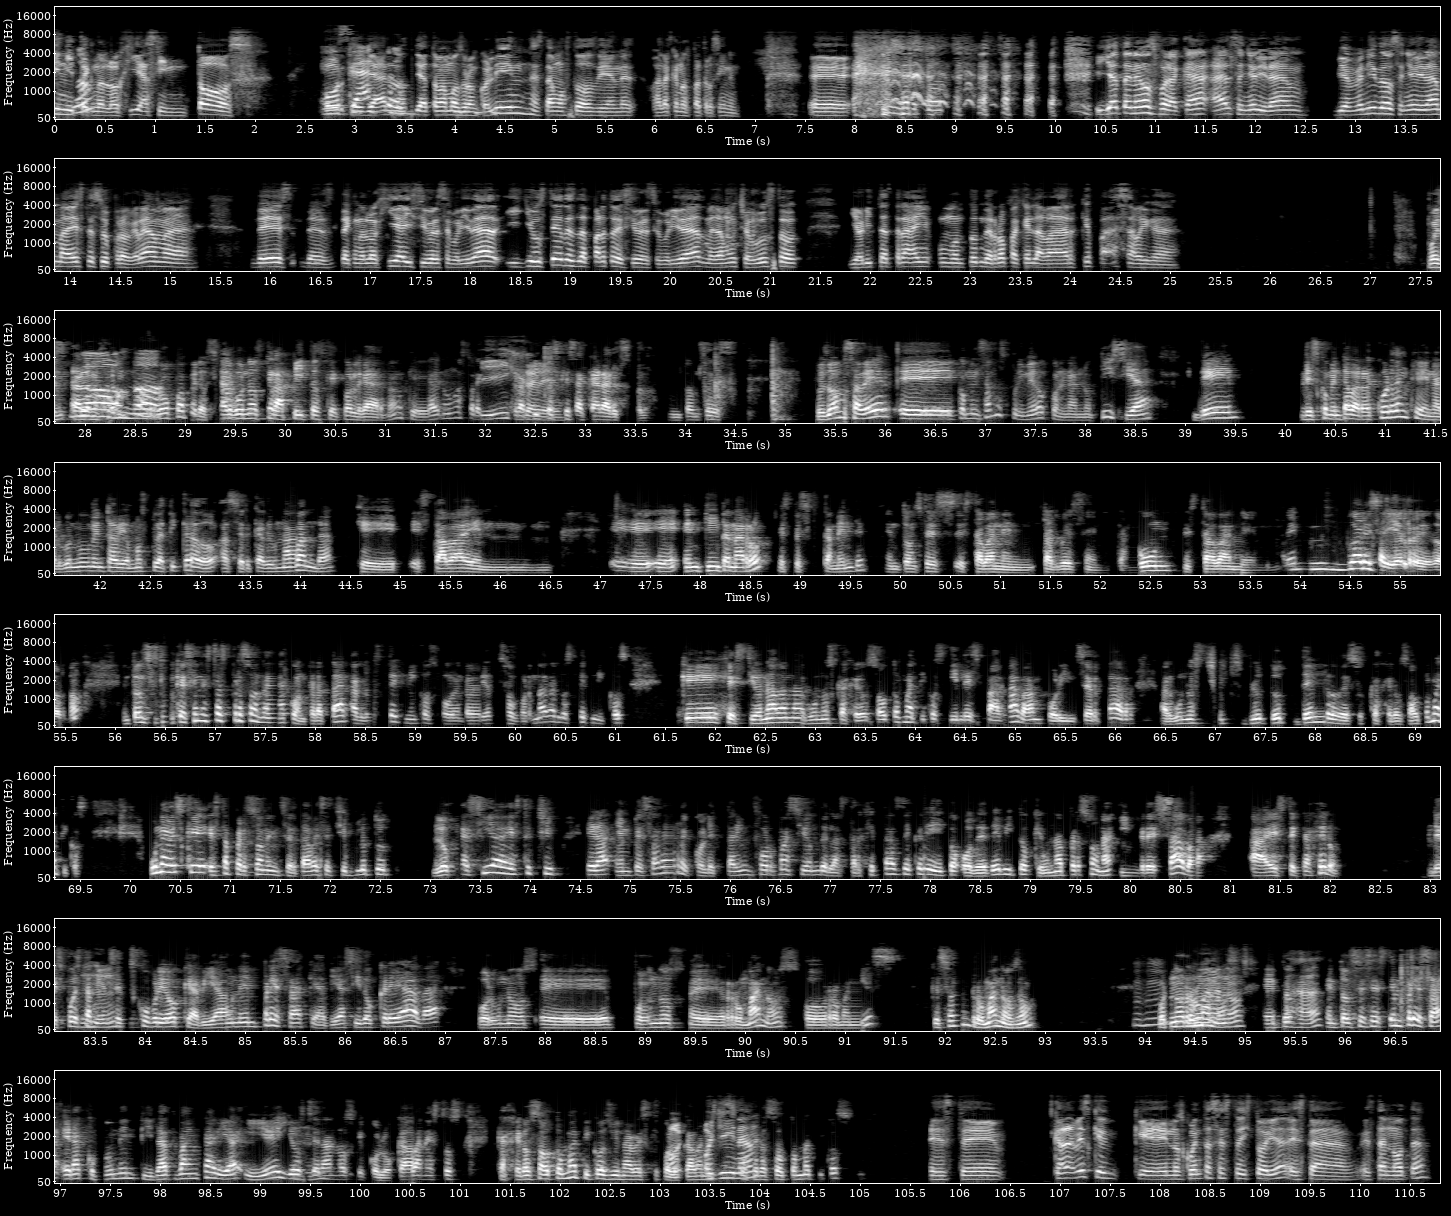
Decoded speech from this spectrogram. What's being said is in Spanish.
Y tecnología sin tos. Porque ya, ya tomamos broncolín, estamos todos bien, eh, ojalá que nos patrocinen. Eh, y ya tenemos por acá al señor Irán. Bienvenido, señor Irán, a este su programa de, de, tecnología y ciberseguridad. Y usted es la parte de ciberseguridad, me da mucho gusto y ahorita trae un montón de ropa que lavar. ¿Qué pasa, oiga? Pues a lo mejor no ropa, pero sí algunos trapitos que colgar, ¿no? Que hay unos trapitos que sacar al sol. Entonces, pues vamos a ver. Eh, comenzamos primero con la noticia de. Les comentaba, recuerdan que en algún momento habíamos platicado acerca de una banda que estaba en eh, eh, en Quintana Roo específicamente, entonces estaban en tal vez en Cancún, estaban en, lugares ahí alrededor, ¿no? Entonces lo que hacían estas personas era contratar a los técnicos o en realidad sobornar a los técnicos que gestionaban algunos cajeros automáticos y les pagaban por insertar algunos chips Bluetooth dentro de sus cajeros automáticos. Una vez que esta persona insertaba ese chip Bluetooth, lo que hacía este chip era empezar a recolectar información de las tarjetas de crédito o de débito que una persona ingresaba a este cajero. Después también se descubrió que había una empresa que había sido creada por unos, eh, por unos eh, rumanos o romaníes, que son rumanos, ¿no? Por no rumanos. Entonces, esta empresa era como una entidad bancaria y ellos eran los que colocaban estos cajeros automáticos y una vez que colocaban estos cajeros automáticos. Este, cada vez que, nos cuentas esta historia, esta, esta nota,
